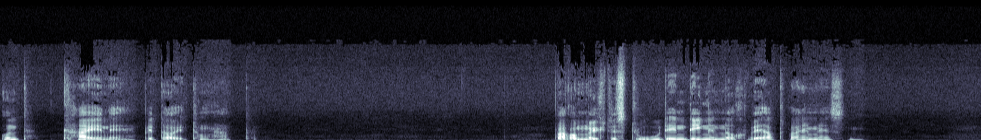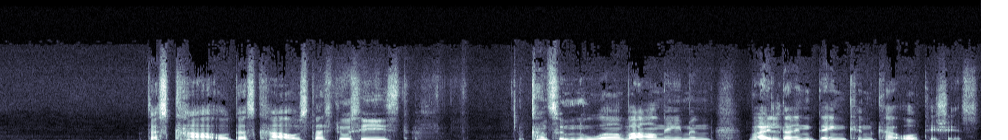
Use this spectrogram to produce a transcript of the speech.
und keine Bedeutung hat. Warum möchtest du den Dingen noch Wert beimessen? Das Chaos, das Chaos, das du siehst, kannst du nur wahrnehmen, weil dein Denken chaotisch ist.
